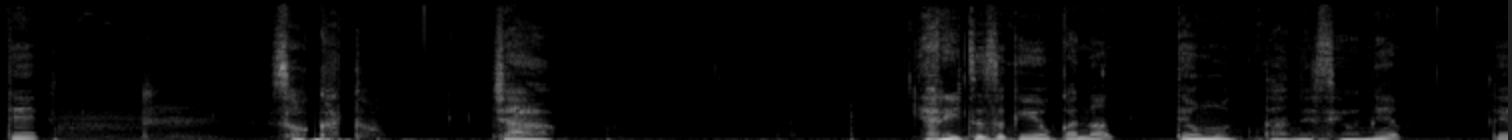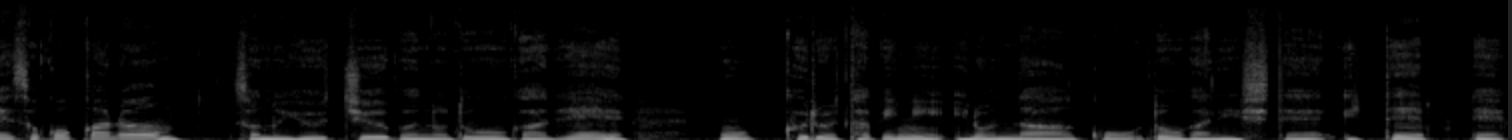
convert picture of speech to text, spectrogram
でそうかと。じゃあ、やり続けようかなって思ったんですよね。で、そこから、その YouTube の動画でもう来るたびにいろんなこう動画にしていて、で、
